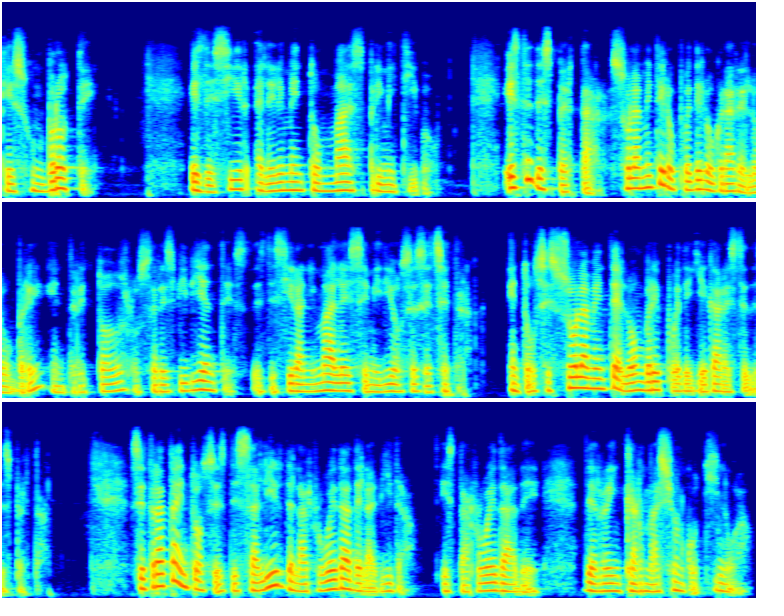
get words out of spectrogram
que es un brote, es decir, el elemento más primitivo. Este despertar solamente lo puede lograr el hombre entre todos los seres vivientes, es decir, animales, semidioses, etc. Entonces solamente el hombre puede llegar a este despertar. Se trata entonces de salir de la rueda de la vida, esta rueda de, reencarnación continua.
